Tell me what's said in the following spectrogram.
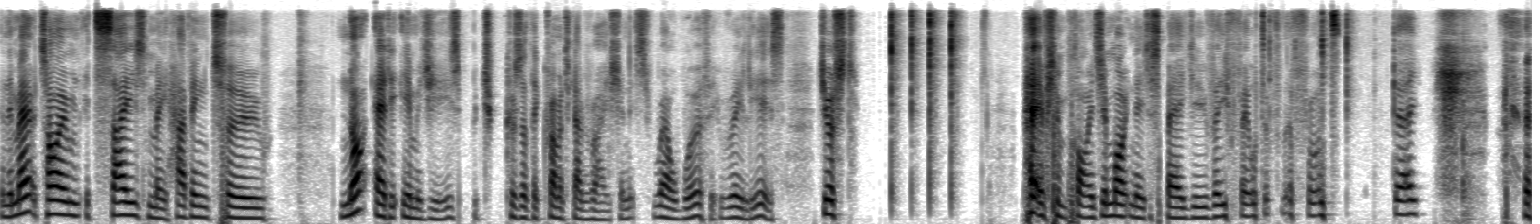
And the amount of time it saves me having to not edit images because of the chromatic aberration. It's well worth it, really is. Just bear in mind you might need a spare UV filter for the front. Okay.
